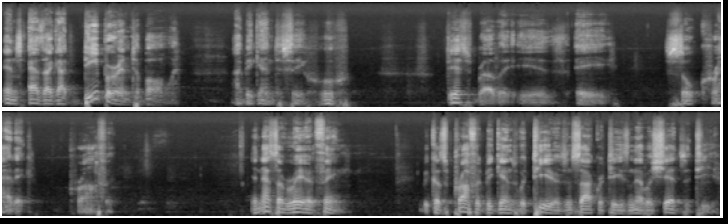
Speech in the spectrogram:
And as I got deeper into Baldwin, I began to see, whew, this brother is a Socratic prophet. And that's a rare thing because a prophet begins with tears, and Socrates never sheds a tear.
